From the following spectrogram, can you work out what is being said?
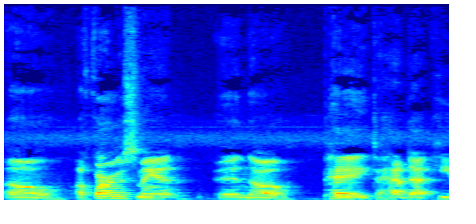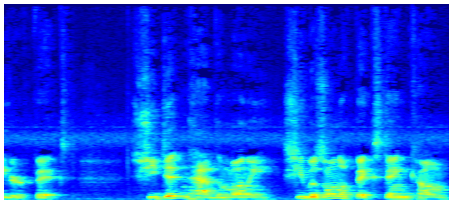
uh, a furnace man and uh, pay to have that heater fixed. She didn't have the money. She was on a fixed income.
